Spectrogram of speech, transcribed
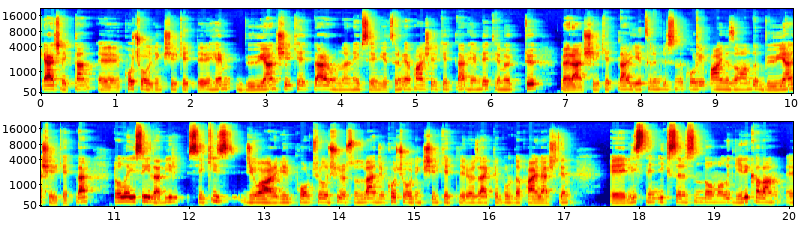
gerçekten e, Koç Holding şirketleri hem büyüyen şirketler, onların hepsi hem yatırım yapan şirketler hem de temettü veren şirketler, yatırımcısını koruyup aynı zamanda büyüyen şirketler. Dolayısıyla bir 8 civarı bir portföy oluşturuyorsunuz. Bence Koç Holding şirketleri özellikle burada paylaştığım e, listenin ilk sırasında olmalı. Geri kalan e,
